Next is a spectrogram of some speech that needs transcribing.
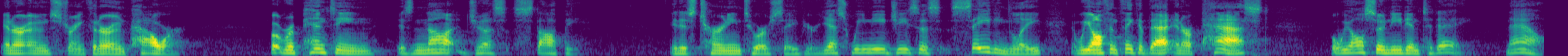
in our own strength, in our own power. But repenting is not just stopping, it is turning to our Savior. Yes, we need Jesus savingly, and we often think of that in our past, but we also need Him today, now,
